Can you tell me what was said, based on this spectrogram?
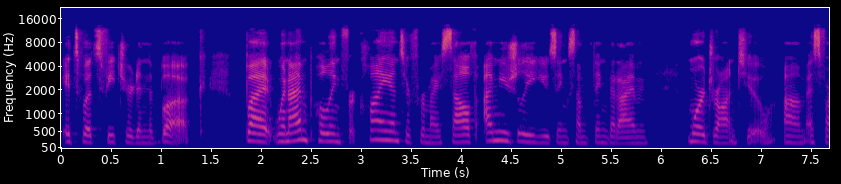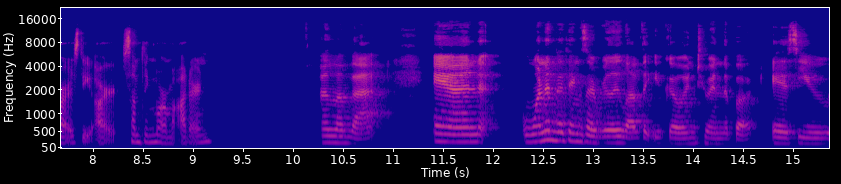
it's what's featured in the book. But when I'm pulling for clients or for myself, I'm usually using something that I'm more drawn to um, as far as the art, something more modern. I love that. And one of the things I really love that you go into in the book is you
